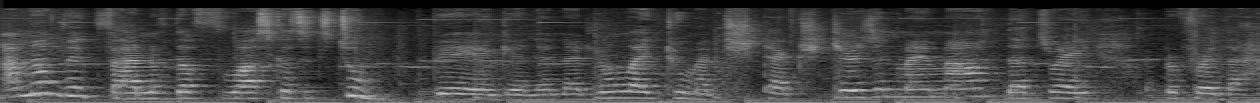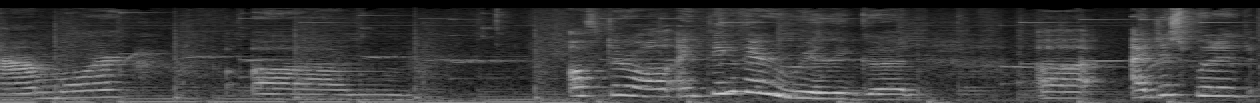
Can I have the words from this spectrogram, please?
I'm not a big fan of the floss because it's too big and then I don't like too much textures in my mouth. That's why I prefer the ham more. Um, after all, I think they're really good. Uh, I just wouldn't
